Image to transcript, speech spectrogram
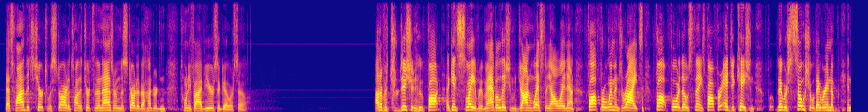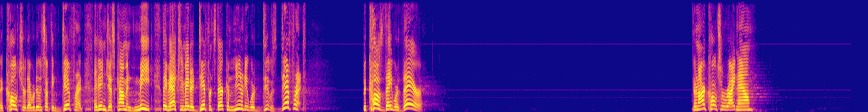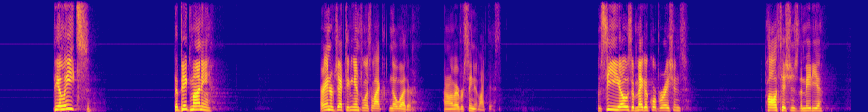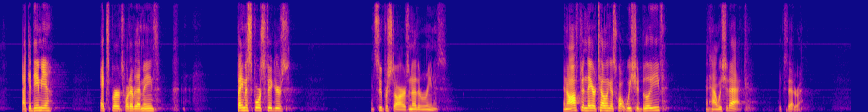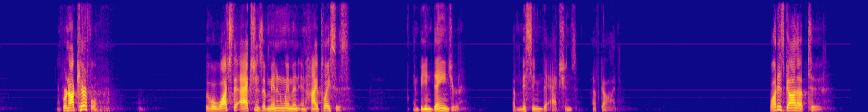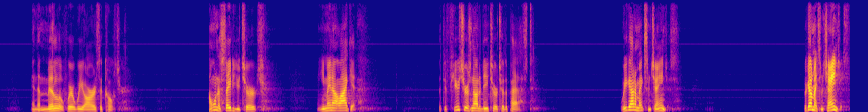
That's why this church was started. That's why the Church of the Nazarene was started 125 years ago or so. Out of a tradition who fought against slavery, from abolition, from John Wesley all the way down, fought for women's rights, fought for those things, fought for education. They were social, they were in the, in the culture, they were doing something different. They didn't just come and meet, they actually made a difference. Their community were, was different because they were there. In our culture right now, the elites, the big money, are interjecting influence like no other. I don't know if I've ever seen it like this. From CEOs of mega corporations, politicians, the media, academia, experts, whatever that means, famous sports figures, and superstars in other arenas. And often they are telling us what we should believe and how we should act, etc. If we're not careful, we will watch the actions of men and women in high places and be in danger of missing the actions of God. What is God up to in the middle of where we are as a culture? I want to say to you, church, you may not like it, but the future is not a detour to the past. We got to make some changes. We got to make some changes.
